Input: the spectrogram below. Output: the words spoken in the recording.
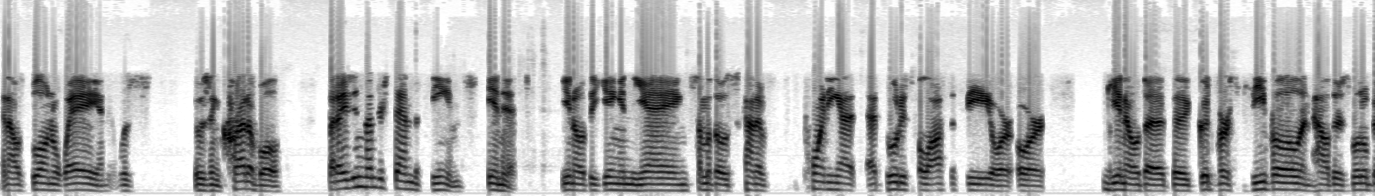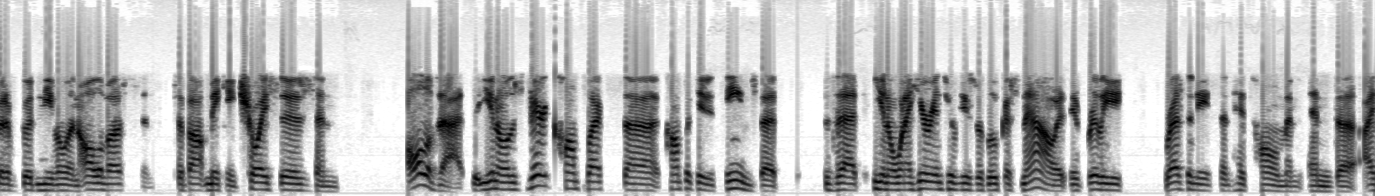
and I was blown away, and it was it was incredible. But I didn't understand the themes in it. You know, the yin and yang, some of those kind of pointing at, at Buddhist philosophy or or you know the the good versus evil and how there's a little bit of good and evil in all of us and it's about making choices and all of that you know there's very complex uh, complicated themes that that you know when i hear interviews with lucas now it, it really resonates and hits home and and uh, i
